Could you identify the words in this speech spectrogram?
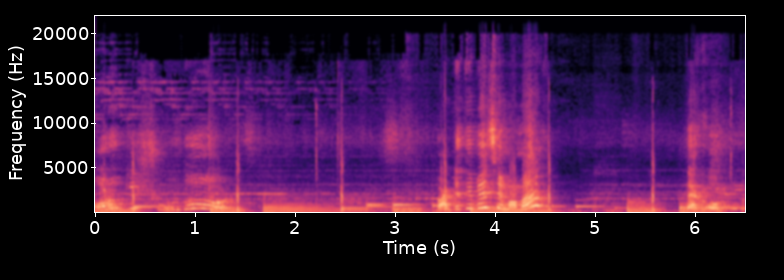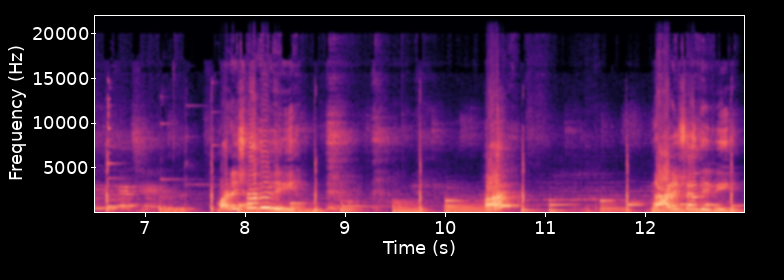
বড়, কি সুন্দর। বার্থডেতে পেয়েছে মামা? দেখো। মানিষা দিদি? হ্যাঁ? নারিশা দিদি?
